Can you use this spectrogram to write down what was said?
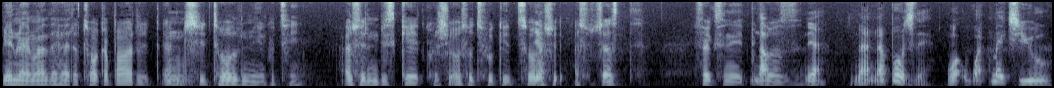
me and my mother had a talk about it, and Mm. she told me, Kuti, I shouldn't be scared because she also took it, so Yeah. I, should, I should just vaccinate it because Yeah? Now, now pause there. What, what makes you.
